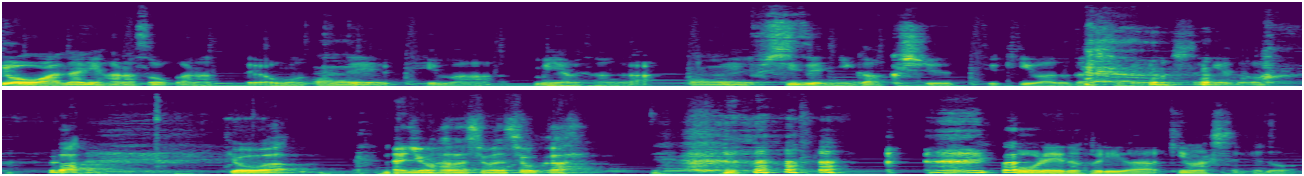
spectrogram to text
今日は何話そうかなって思って、はい今、宮部さんが、はいえー不自然に学習っていうキーワード出してくれましたけど、あ今日は何を話しましょうか？恒例の振りが来ましたけど。はい。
